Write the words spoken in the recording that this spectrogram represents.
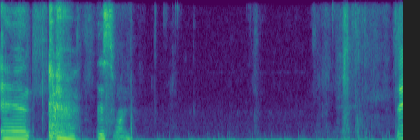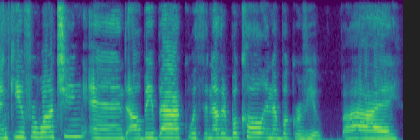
and this one. Thank you for watching, and I'll be back with another book haul and a book review. Bye.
